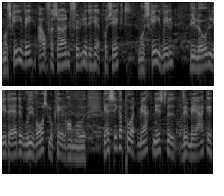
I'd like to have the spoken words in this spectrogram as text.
måske vil Af for Søren følge det her projekt. Måske vil vi låne lidt af det ude i vores lokalområde. Jeg er sikker på, at Mærk Næstved vil mærke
